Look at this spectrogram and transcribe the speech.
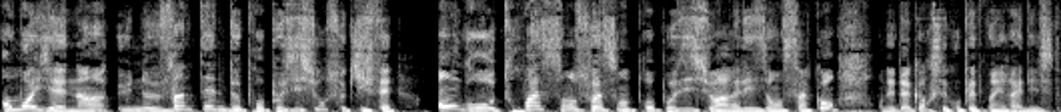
en moyenne hein, une vingtaine de propositions, ce qui fait en gros 360 propositions à réaliser en 5 ans. On est d'accord que c'est complètement irréaliste.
